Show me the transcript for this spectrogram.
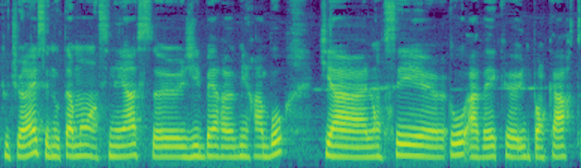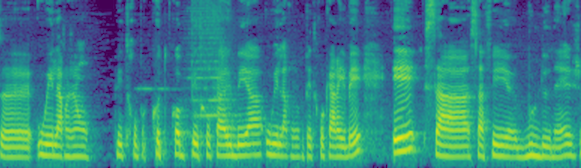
culturel. C'est notamment un cinéaste Gilbert Mirabeau qui a lancé euh, avec euh, une pancarte euh, où est l'argent Petro, Petro-Caribéa, où est l'argent Petro-Caribé? Et ça ça fait boule de neige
